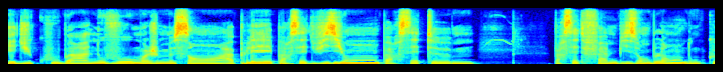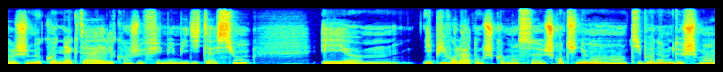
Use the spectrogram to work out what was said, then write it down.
et du coup, bah, à nouveau, moi, je me sens appelée par cette vision, par cette, euh, femme bison blanc. Donc, euh, je me connecte à elle quand je fais mes méditations. Et, euh, puis voilà, donc je commence, je continue mon, petit bonhomme de chemin.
